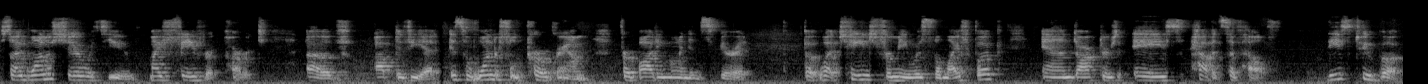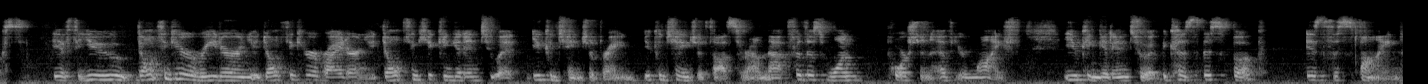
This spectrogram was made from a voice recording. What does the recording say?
So I want to share with you my favorite part of Optavia. It's a wonderful program for body, mind, and spirit. But what changed for me was the Life Book and Dr. A's Habits of Health. These two books, if you don't think you're a reader and you don't think you're a writer and you don't think you can get into it, you can change your brain. You can change your thoughts around that for this one portion of your life, you can get into it because this book is the spine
